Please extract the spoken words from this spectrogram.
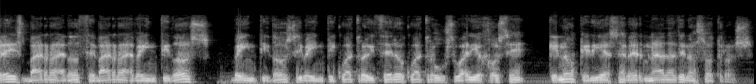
3 barra 12 barra 22, 22 y 24 y 04 usuario José, que no quería saber nada de nosotros.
